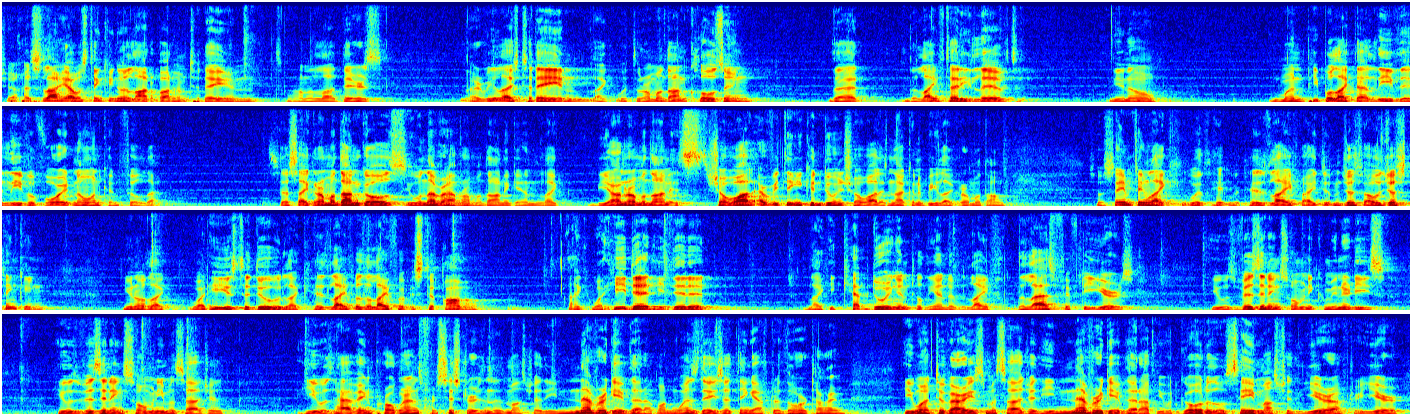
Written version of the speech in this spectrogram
Sheikh Islahi, I was thinking a lot about him today, and subhanAllah, there's, I realized today, in like with Ramadan closing, that the life that he lived, you know, when people like that leave, they leave a void, no one can fill that. It's just like Ramadan goes, you will never have Ramadan again. Like beyond Ramadan, it's Shawwal. Everything you can do in Shawwal is not going to be like Ramadan. So same thing like with with his life. I just I was just thinking, you know, like what he used to do. Like his life was a life of istiqamah. Like what he did, he did it. Like he kept doing until the end of his life. The last 50 years, he was visiting so many communities. He was visiting so many masajid. He was having programs for sisters in the masjid. He never gave that up on Wednesdays, I think, after Dhuhr time. He went to various masajid. He never gave that up. He would go to those same masjid year after year.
